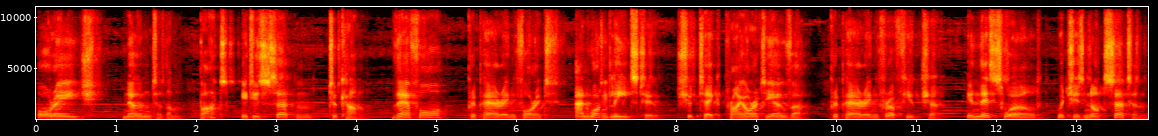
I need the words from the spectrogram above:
or age known to them, but it is certain to come. Therefore, preparing for it and what it leads to should take priority over preparing for a future in this world, which is not certain.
